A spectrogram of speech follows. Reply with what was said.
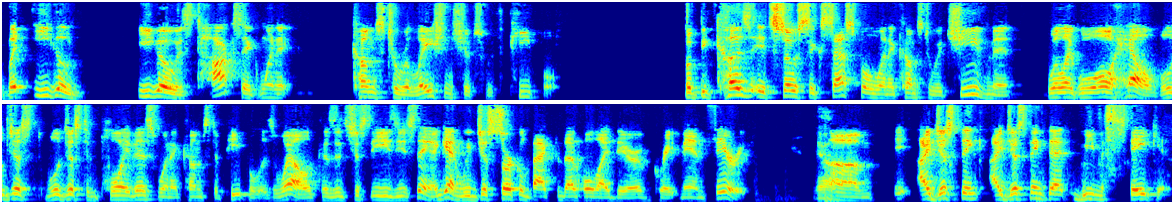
But ego ego is toxic when it comes to relationships with people. But because it's so successful when it comes to achievement we're like, well, oh hell, we'll just we'll just employ this when it comes to people as well because it's just the easiest thing. Again, we've just circled back to that whole idea of great man theory. Yeah. Um, I just think I just think that we mistake it.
